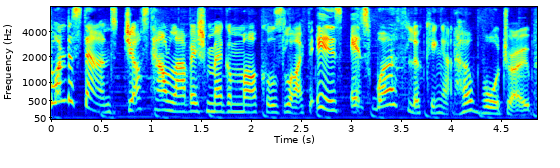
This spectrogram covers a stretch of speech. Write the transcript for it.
To understand just how lavish Meghan Markle's life is, it's worth looking at her wardrobe.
